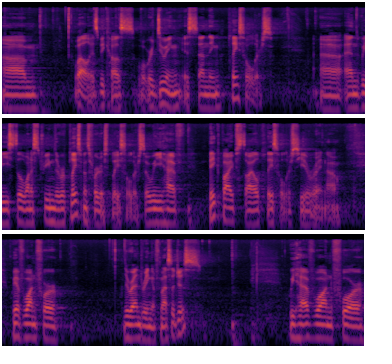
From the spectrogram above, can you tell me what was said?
Um, well, it's because what we're doing is sending placeholders. Uh, and we still want to stream the replacements for those placeholders. So we have BigPipe style placeholders here right now. We have one for the rendering of messages. We have one for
